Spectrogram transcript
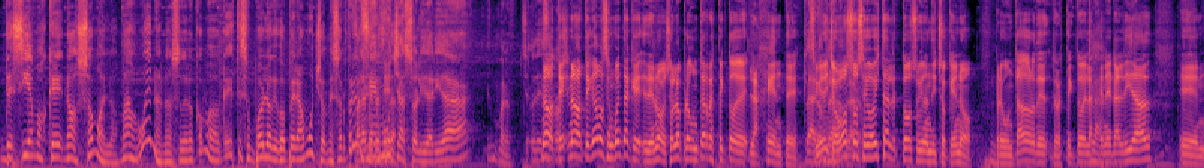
decíamos que no, somos los más buenos nosotros. ¿Cómo? Que este es un pueblo que coopera mucho. Me sorprende. Para mí hay mucha solidaridad. Bueno, No, desarrollo. te- no, tengamos en cuenta que, de nuevo, yo lo pregunté respecto de la gente. Claro, si hubiera dicho, claro, vos claro. sos egoísta, todos hubieran dicho que no. Preguntador de, respecto de la Claro. generalidad, eh,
